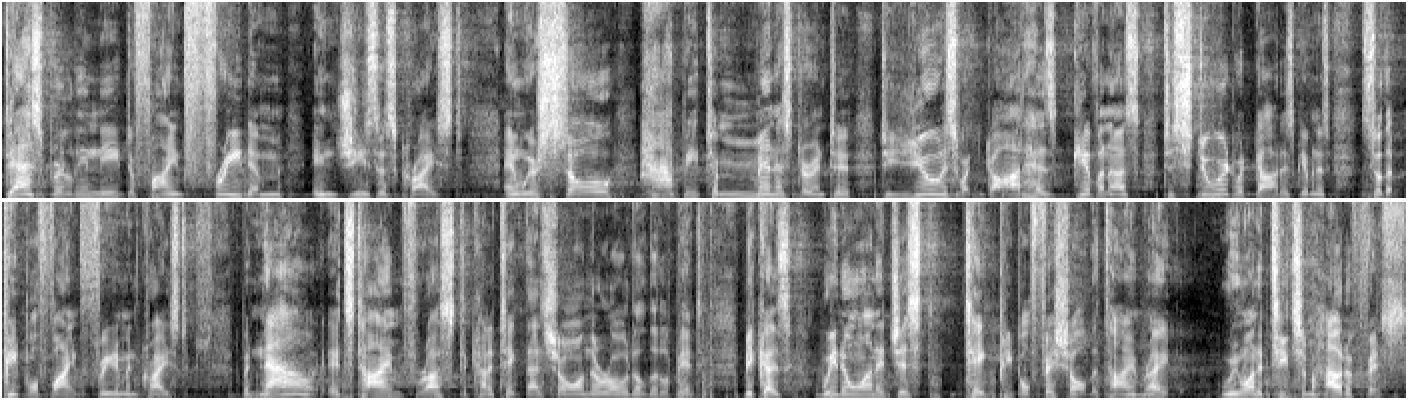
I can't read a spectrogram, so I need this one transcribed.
desperately need to find freedom in Jesus Christ. And we're so happy to minister and to, to use what God has given us, to steward what God has given us, so that people find freedom in Christ. But now it's time for us to kind of take that show on the road a little bit because we don't want to just take people fish all the time, right? We want to teach them how to fish.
